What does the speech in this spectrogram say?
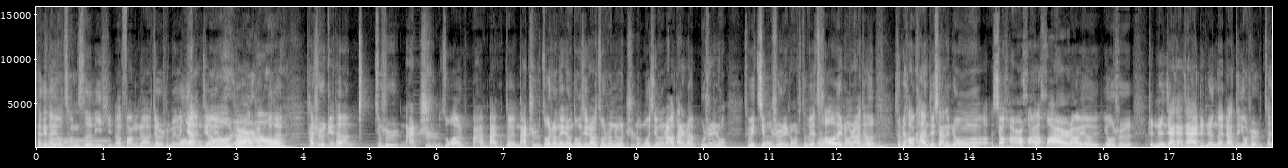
他给他有层次、哦立体的放着，就是什么有哦眼睛、哦有花儿什么的，他是给他就是拿纸做，把把对拿纸做成那种东西，然后做成那种纸的模型，然后但是它不是那种特别精致那种，是特别糙那种，哦然后就特别好看，就像那种呃小孩儿画的画儿，然后又又是真真假假假假真真的，然后他有时候他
